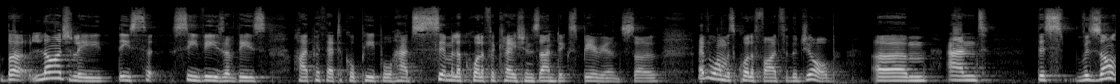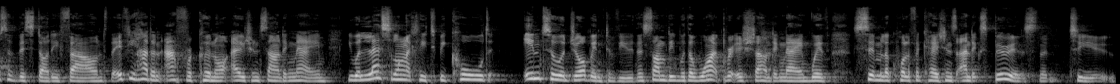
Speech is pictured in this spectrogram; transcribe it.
But largely, these CVs of these hypothetical people had similar qualifications and experience, so everyone was qualified for the job. Um, and the results of this study found that if you had an African or Asian sounding name, you were less likely to be called into a job interview than somebody with a white British sounding name with similar qualifications and experience to you.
